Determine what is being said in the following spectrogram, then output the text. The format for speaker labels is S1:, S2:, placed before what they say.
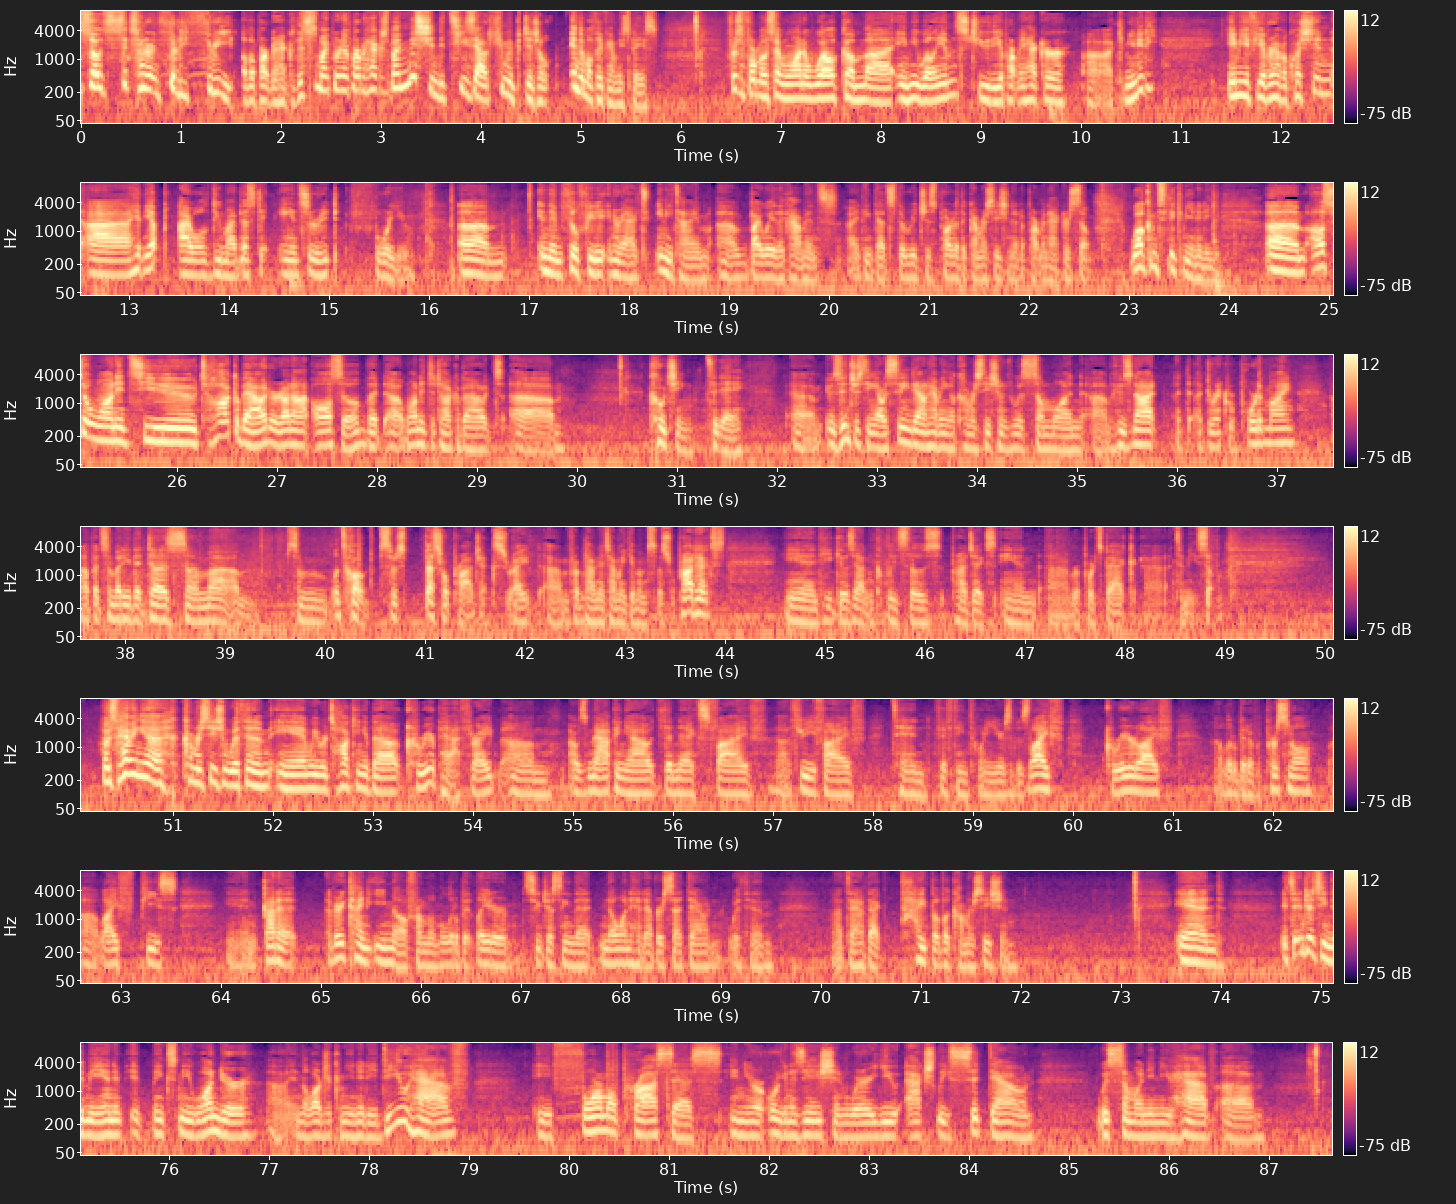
S1: episode 633 of Apartment Hacker. This is Mike Brewer, Apartment Hackers. My mission to tease out human potential in the multifamily space. First and foremost, I want to welcome uh, Amy Williams to the Apartment Hacker uh, community. Amy, if you ever have a question, uh, hit me up. I will do my best to answer it for you. Um, and then feel free to interact anytime uh, by way of the comments. I think that's the richest part of the conversation at Apartment Hackers. So, welcome to the community. Um, also wanted to talk about, or not also, but uh, wanted to talk about um, coaching today. Um, it was interesting. I was sitting down having a conversation with someone um, who's not a, a, direct report of mine, uh, but somebody that does some um, some let's call it special projects. Right, um, from time to time we give them special projects and he goes out and completes those projects and uh, reports back uh, to me. So I was having a conversation with him, and we were talking about career path. Right, um, I was mapping out the next five, uh, three, five, 10, 15, 20 years of his life, career life, a little bit of a personal uh, life piece, and got a, a very kind email from him a little bit later suggesting that no one had ever sat down with him uh, to have that type of a conversation. And it's interesting to me and it, it makes me wonder uh, in the larger community do you have a formal process in your organization where you actually sit down with someone and you have uh,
